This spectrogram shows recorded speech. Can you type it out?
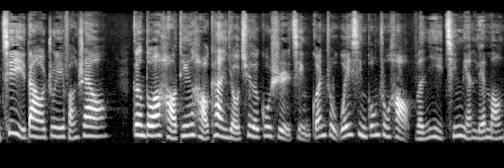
期已到，注意防晒哦。更多好听、好看、有趣的故事，请关注微信公众号“文艺青年联盟”。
